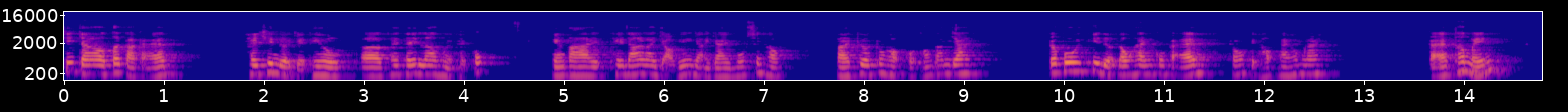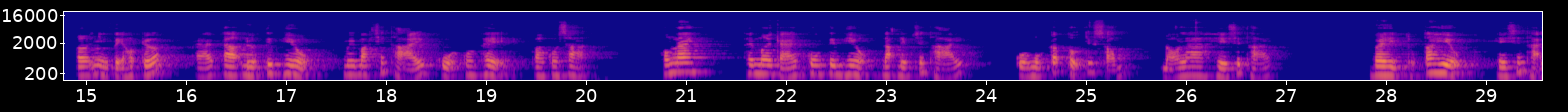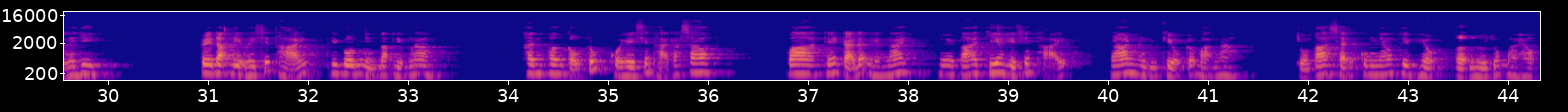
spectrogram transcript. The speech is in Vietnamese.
Xin chào tất cả các em. Thầy xin được giới thiệu, uh, thầy thế là Nguyễn Thái Phúc. Hiện tại thầy đang là giáo viên giảng dạy môn sinh học tại trường trung học phổ thông Tam Giang. Rất vui khi được đồng hành cùng các em trong tiết học ngày hôm nay. Các em thân mến, ở những tiết học trước, các em đã được tìm hiểu về mặt sinh thái của quần thể và quần sản. Hôm nay, thầy mời các em cùng tìm hiểu đặc điểm sinh thái của một cấp tổ chức sống, đó là hệ sinh thái. Vậy chúng ta hiểu hệ sinh thái là gì? Về đặc điểm hệ sinh thái thì gồm những đặc điểm nào? Thành phần cấu trúc của hệ sinh thái ra sao? Và trên trái đất hiện nay, người ta chia hệ sinh thái ra những kiểu cơ bản nào? Chúng ta sẽ cùng nhau tìm hiểu ở nội dung bài học.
